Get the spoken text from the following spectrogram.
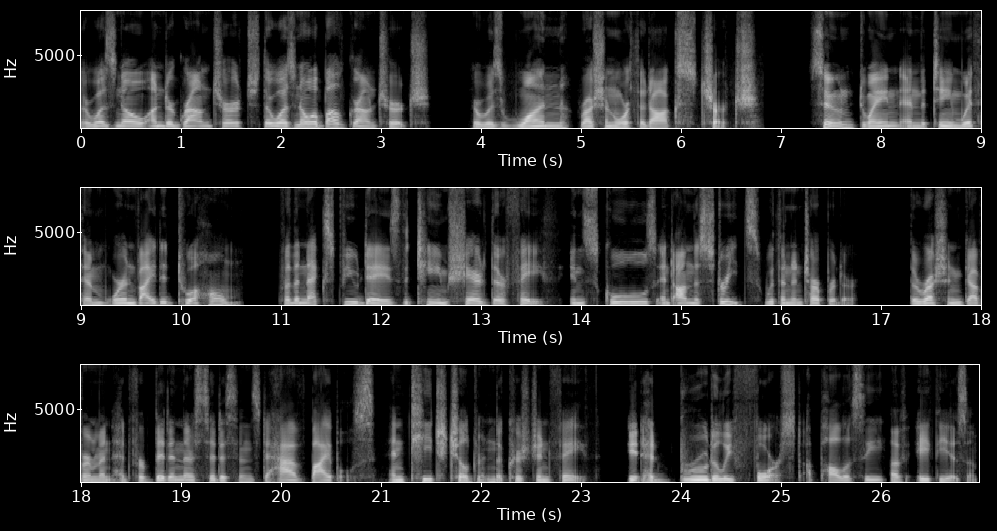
There was no underground church, there was no above ground church. There was one Russian Orthodox church. Soon, Dwayne and the team with him were invited to a home. For the next few days, the team shared their faith in schools and on the streets with an interpreter. The Russian government had forbidden their citizens to have Bibles and teach children the Christian faith. It had brutally forced a policy of atheism.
